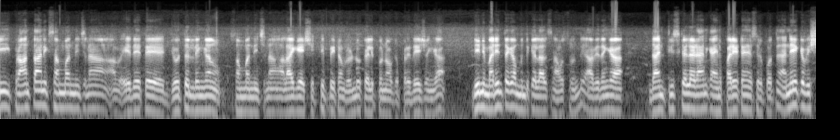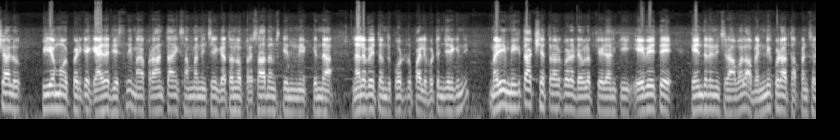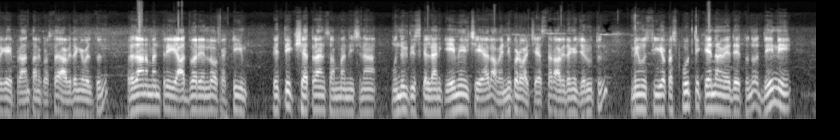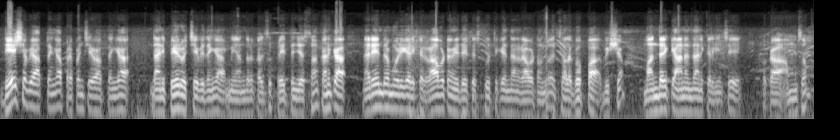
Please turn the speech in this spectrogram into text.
ఈ ప్రాంతానికి సంబంధించిన ఏదైతే జ్యోతిర్లింగం సంబంధించిన అలాగే శక్తిపీఠం రెండు కలిపి ఉన్న ఒక ప్రదేశంగా దీన్ని మరింతగా ముందుకెళ్ళాల్సిన అవసరం ఉంది. ఆ విధంగా దాన్ని తీసుకెళ్ళడానికి ఆయన పర్యటన సరిపోతుంది. అనేక విషయాలు పిఎంఓ ఇప్పటికే గ్యాదర్ చేసింది. మన ప్రాంతానికి సంబంధించి గతంలో ప్రసాదం స్కీమ్ కింద నలభై తొమ్మిది కోట్ల రూపాయలు ఇవ్వటం జరిగింది. మరి మిగతా క్షేత్రాలు కూడా డెవలప్ చేయడానికి ఏవైతే కేంద్రం నుంచి రావాలో అవన్నీ కూడా తప్పనిసరిగా ఈ ప్రాంతానికి వస్తాయి. ఆ విధంగా వెళ్తుంది. ప్రధానమంత్రి ఆధ్వర్యంలో ఒక టీం ప్రతి క్షేత్రానికి సంబంధించిన ముందుకు తీసుకెళ్ళడానికి ఏమేమి చేయాలో అవన్నీ కూడా వాళ్ళు చేస్తారు. ఆ విధంగా జరుగుతుంది. మేము ఈ యొక్క స్ఫూర్తి కేంద్రం ఏదైతుందో దీన్ని దేశవ్యాప్తంగా ప్రపంచవ్యాప్తంగా దాని పేరు వచ్చే విధంగా మీ అందరం కలిసి ప్రయత్నం చేస్తాం. కనుక నరేంద్ర మోడీ గారు ఇక్కడ రావటం ఏదైతే స్ఫూర్తి కేంద్రానికి రావటం ఉందో చాలా గొప్ప విషయం. మా అందరికీ ఆనందాన్ని కలిగించే ఒక అంశం.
